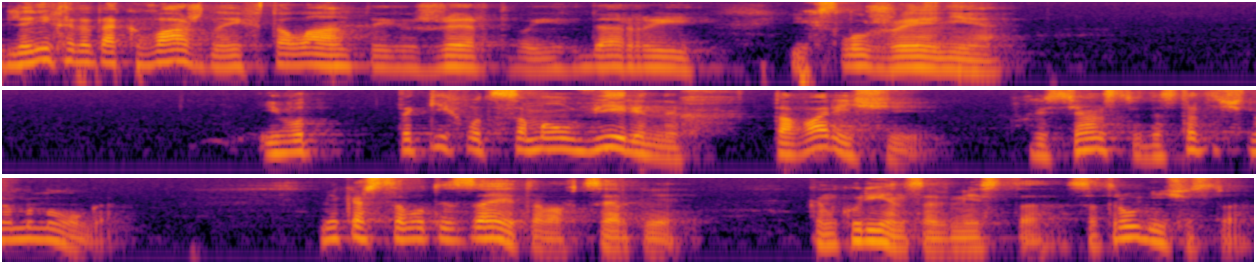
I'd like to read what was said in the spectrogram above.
для них это так важно, их таланты, их жертвы, их дары, их служение. И вот таких вот самоуверенных товарищей в христианстве достаточно много. Мне кажется, вот из-за этого в церкви конкуренция вместо сотрудничества,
